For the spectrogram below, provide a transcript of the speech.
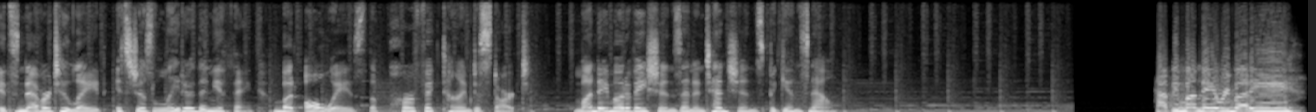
It's never too late, it's just later than you think, but always the perfect time to start. Monday motivations and intentions begins now. Happy Monday, everybody.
